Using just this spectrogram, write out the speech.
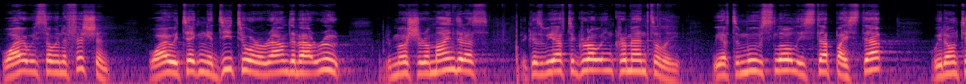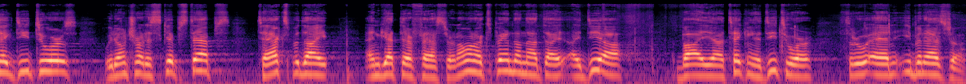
Why are we so inefficient? Why are we taking a detour, a roundabout route? Moshe reminded us because we have to grow incrementally. We have to move slowly, step by step. We don't take detours. We don't try to skip steps to expedite and get there faster. And I want to expand on that idea by uh, taking a detour through an Ibn Ezra.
